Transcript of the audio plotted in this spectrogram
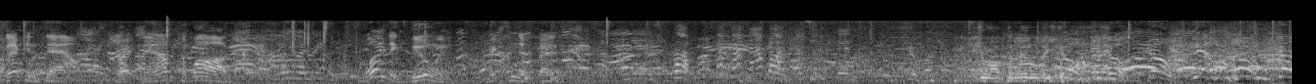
second down right now. Come on. What are they doing? Mixing the fence. Draw up the middle. Go, go, go. Yeah, go, go.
